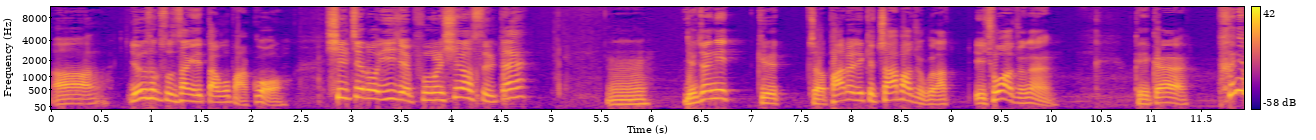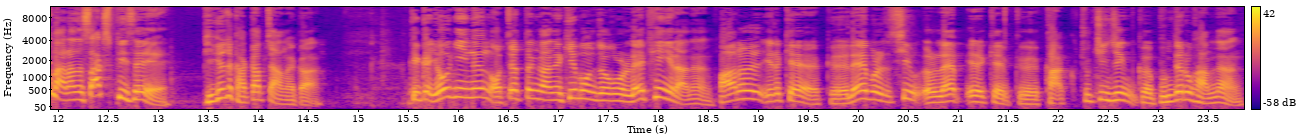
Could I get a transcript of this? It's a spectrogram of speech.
어, 연속 손상이 있다고 봤고 실제로 이 제품을 신었을 때 음, 여전히 그, 저, 발을 이렇게 잡아주고, 나, 이 조아주는, 그러니까, 흔히 말하는 socks fit에 비교적 가깝지 않을까. 그러니까 여기는 어쨌든 간에 기본적으로 wrapping이라는 발을 이렇게 그 wrap을 시, 랩, 이렇게 그 각, 중심심 그 붕대로 감는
